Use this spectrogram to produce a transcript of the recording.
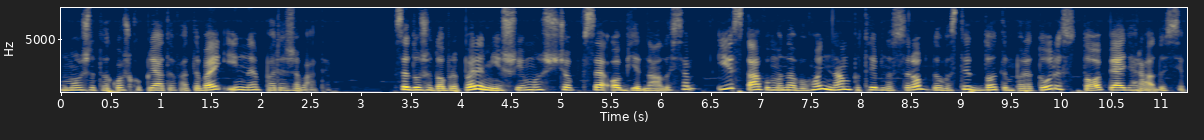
можете також купляти в АТБ і не переживати. Все дуже добре перемішуємо, щоб все об'єдналося, і ставимо на вогонь. Нам потрібно сироп довести до температури 105 градусів.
